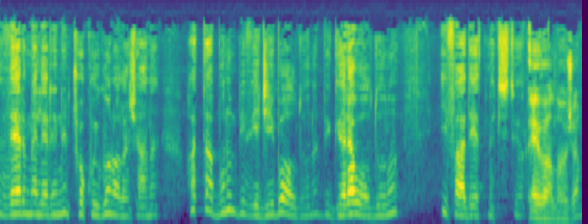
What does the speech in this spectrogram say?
vermelerinin çok uygun olacağını, hatta bunun bir vecibe olduğunu, bir görev olduğunu ifade etmek istiyorum. Eyvallah hocam.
